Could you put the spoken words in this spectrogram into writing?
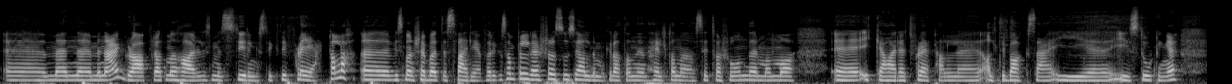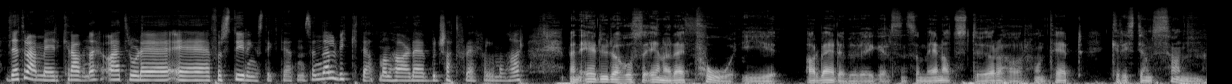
Eh, men, eh, men, jeg er glad for at man har liksom et styringsdyktig flertall. Da. hvis man ser bare til Sverige f.eks., der står Sosialdemokratene i en helt annen situasjon, der man må, ikke har et flertall alltid bak seg i, i, Stortinget. Det tror jeg er mer krevende. Og jeg tror det er for styringsdyktigheten sin del viktig at man har det budsjettflertallet man har. Men er du da også en av de få i arbeiderbevegelsen som mener at Støre har håndtert Kristiansand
